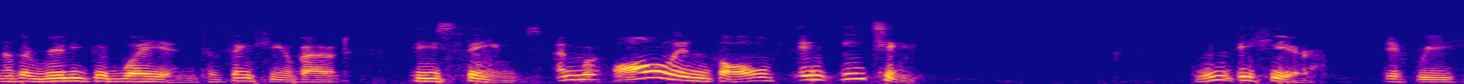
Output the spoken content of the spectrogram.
Another really good way into thinking about these themes. And we're all involved in eating. We wouldn't be here if we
